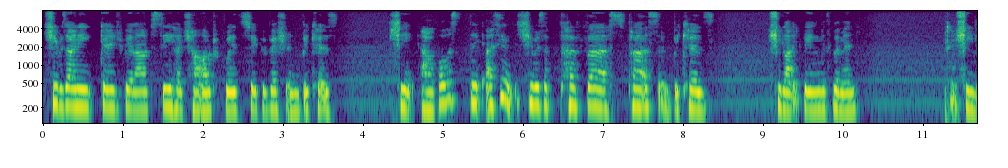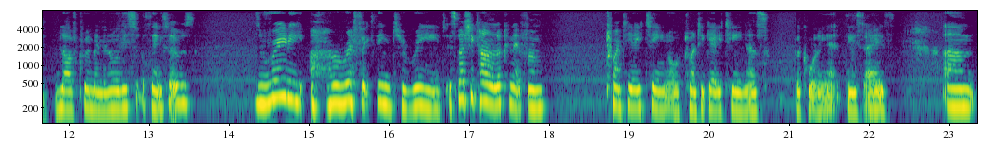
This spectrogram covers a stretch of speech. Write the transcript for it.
she was only going to be allowed to see her child with supervision because she uh, what was the I think she was a perverse person because she liked being with women. She loved women and all these sort of things. So it was, it was really a horrific thing to read, especially kind of looking at it from 2018 or 2018 as we're calling it these days, um,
